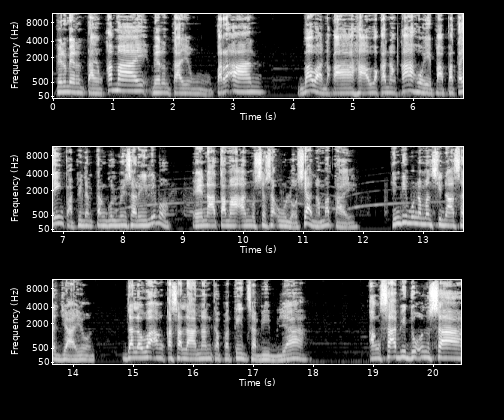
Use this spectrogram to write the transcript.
Pero meron tayong kamay, meron tayong paraan. Bawa, nakahawa ka ng kahoy, papatayin ka, pinagtanggol mo yung sarili mo. Eh, natamaan mo siya sa ulo, siya namatay. Hindi mo naman sinasadya yun. Dalawa ang kasalanan, kapatid, sa Biblia. Ang sabi doon sa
